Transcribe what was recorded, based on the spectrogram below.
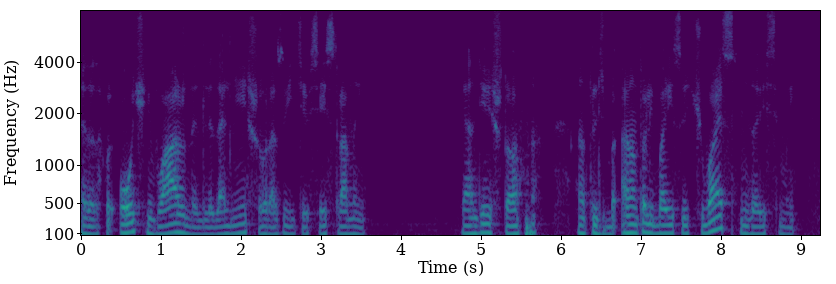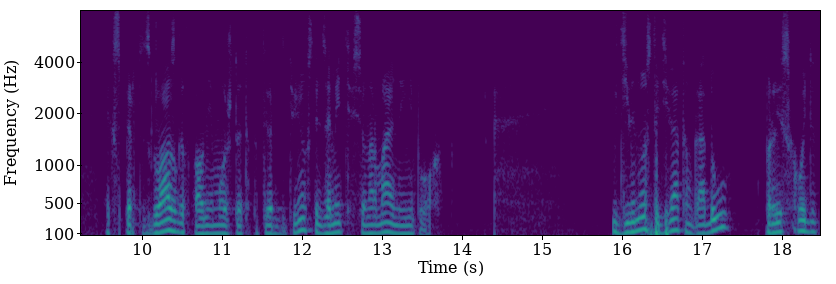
это такой очень важный для дальнейшего развития всей страны. Я надеюсь, что Анатолий, Анатолий Борисович Чубайс, независимый эксперт из Глазго, вполне может это подтвердить. У него, кстати, заметьте, все нормально и неплохо. В 99 году происходят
